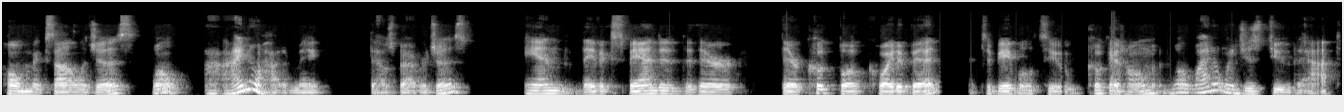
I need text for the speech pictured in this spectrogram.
home mixologists. Well, I know how to make those beverages, and they've expanded their their cookbook quite a bit to be able to cook at home. Well, why don't we just do that?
